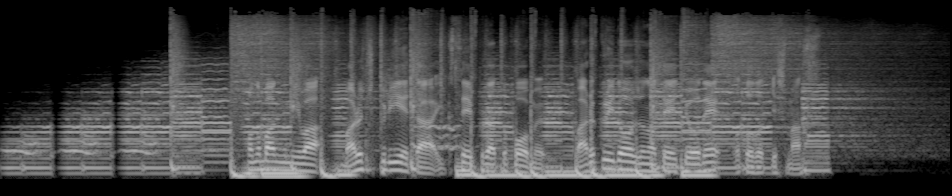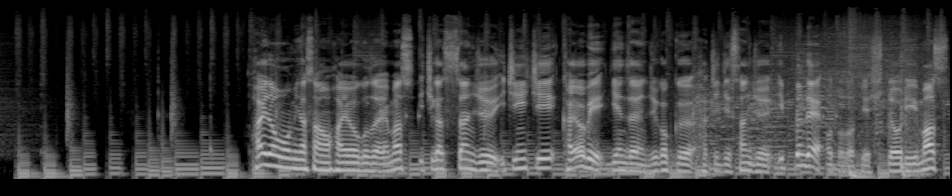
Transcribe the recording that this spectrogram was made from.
この番組はマルチクリエイター育成プラットフォームマルクリ道場の提供でお届けします。はいどうも皆さんおはようございます。1月31日火曜日現在の時刻8時31分でお届けしております。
